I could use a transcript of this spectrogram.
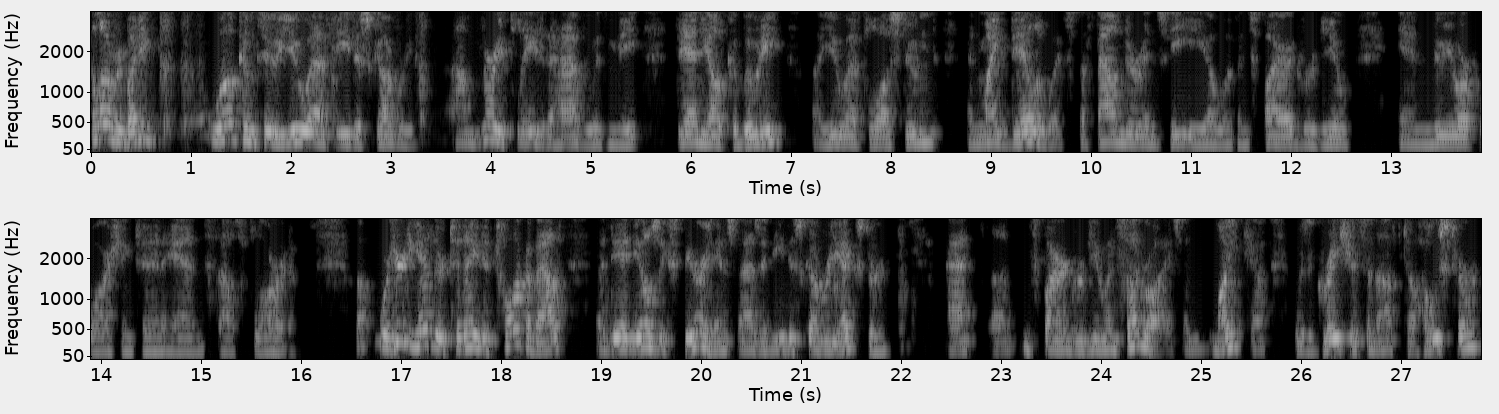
Hello, everybody. Welcome to UF E-Discovery. I'm very pleased to have with me Danielle Kaboudi, a UF law student, and Mike Dalewitz, the founder and CEO of Inspired Review in New York, Washington, and South Florida. Uh, we're here together today to talk about uh, Danielle's experience as an e-discovery extern at uh, Inspired Review in Sunrise. And Mike uh, was gracious enough to host her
